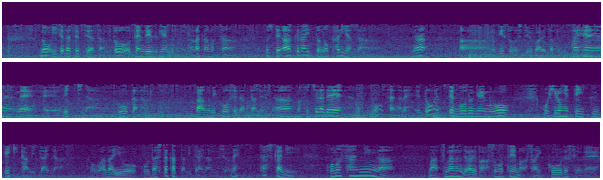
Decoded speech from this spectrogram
の池田哲也さんと 10days ゲームズの田中間さん。そしてアークライトの刈谷さんがあゲストとして呼ばれたという。大変ね、えー、リッチな豪華な番組構成だったんですが、まあ、そちらでもみさんがねどうやってボードゲームをこう広げていくべきかみたいな話題を出したかったみたいなんですよね。確かにこの3人が集まるんであればそのテーマは最高ですよね。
